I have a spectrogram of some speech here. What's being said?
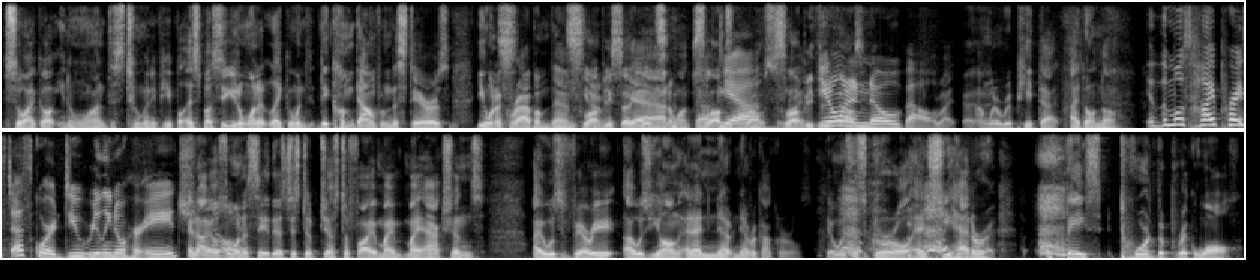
So I go, you know what? There's too many people, especially you don't want to like when they come down from the stairs. You want to grab them. Then you know I Sloppy mean? Yeah. I don't want that. Sloppy- It's Yeah. gross. Sloppy right? You don't want to know about. Right. I'm going to repeat that. I don't know. The most high priced escort, do you really know her age? And I also want to say this just to justify my, my actions. I was very, I was young and I ne- never got girls. There was this girl and she had her face toward the brick wall.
